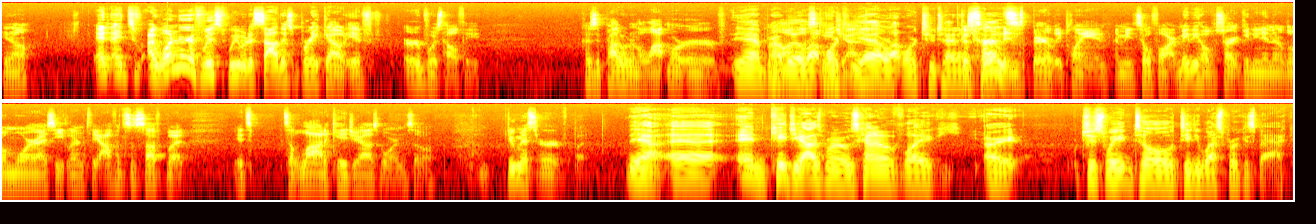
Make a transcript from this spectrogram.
you know. And it's, I wonder if this we would have saw this breakout if Irv was healthy, because it probably would have been a lot more Irv. Yeah, probably a lot more. Yeah, a lot more two tight end Because. Herndon's barely playing. I mean, so far, maybe he'll start getting in there a little more as he learns the offense and stuff. But it's it's a lot of KJ Osborn, so do miss Irv, but Yeah, uh, and KJ Osborn was kind of like, all right, just wait until Dede Westbrook is back,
